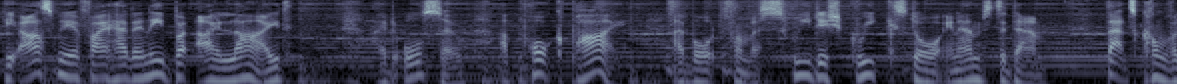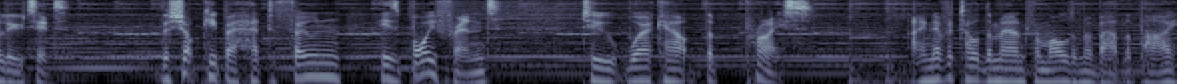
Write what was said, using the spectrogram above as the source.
He asked me if I had any, but I lied. I'd also a pork pie I bought from a Swedish Greek store in Amsterdam. That's convoluted. The shopkeeper had to phone his boyfriend to work out the price. I never told the man from Oldham about the pie.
